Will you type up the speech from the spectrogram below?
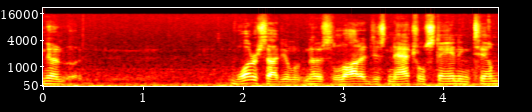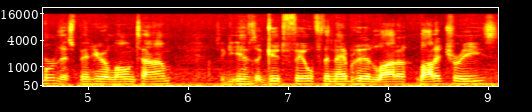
You know, waterside, you'll notice a lot of just natural standing timber that's been here a long time. So it gives a good feel for the neighborhood, a lot of, lot of trees.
